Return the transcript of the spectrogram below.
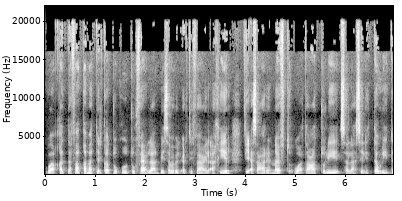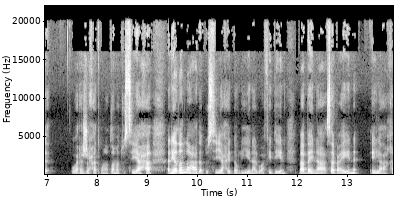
وقد تفاقمت تلك الضغوط فعلا بسبب الارتفاع الأخير في أسعار النفط وتعطل سلاسل التوريد. ورجحت منظمة السياحة أن يظل عدد السياح الدوليين الوافدين ما بين 70 إلى 75%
